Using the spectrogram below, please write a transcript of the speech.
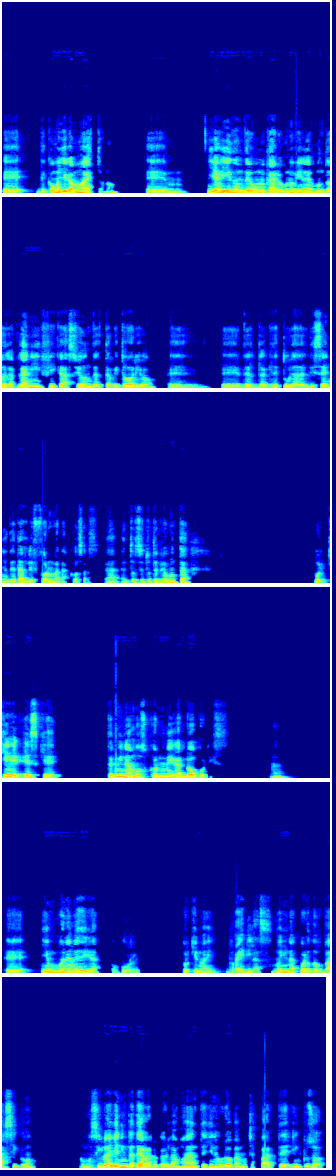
eh, de cómo llegamos a esto, ¿no? Eh, y ahí donde uno, claro, uno viene del mundo de la planificación del territorio, eh, eh, de la arquitectura, del diseño, de darle forma a las cosas. ¿ah? Entonces tú te preguntas, ¿por qué es que terminamos con megalópolis? ¿ah? Eh, y en buena medida ocurre porque no hay reglas, no hay un acuerdo básico, como sí lo hay en Inglaterra, lo que hablamos antes, y en Europa en muchas partes, incluso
